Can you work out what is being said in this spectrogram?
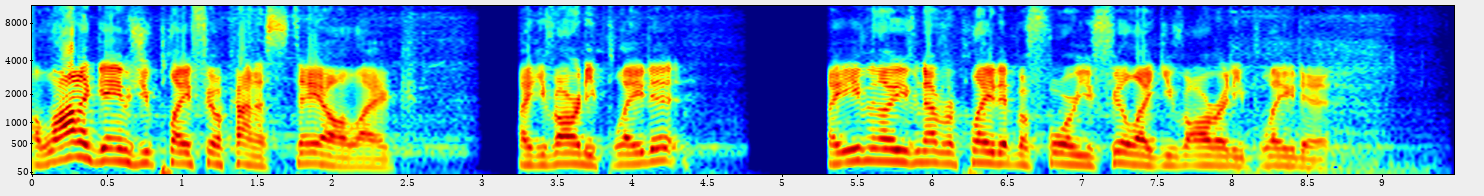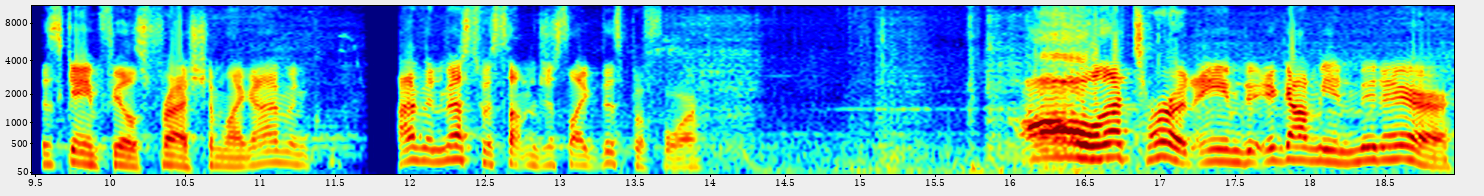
A lot of games you play feel kind of stale, like... Like you've already played it? Like even though you've never played it before, you feel like you've already played it. This game feels fresh. I'm like, I haven't I haven't messed with something just like this before. Oh, that turret aimed, it got me in midair.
